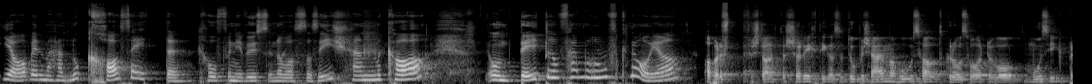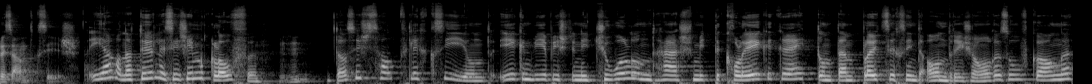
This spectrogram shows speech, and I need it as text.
Ja, weil wir haben nur Kassetten. Ich hoffe, ihr wisst noch, was das ist, haben wir gehabt. Und dort drauf haben wir aufgenommen, ja. Aber verstehe ich das schon richtig? Also du bist auch in einem Haushalt groß geworden, wo Musik präsent war. Ja, natürlich, es ist immer gelaufen. Mhm. Das war es halt vielleicht. Gewesen. Und irgendwie bist du in die Schule und hast mit den Kollegen geredet und dann plötzlich sind andere Genres aufgegangen,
